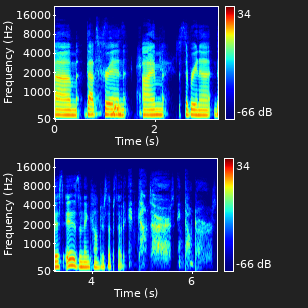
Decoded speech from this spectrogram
Um, that's Corinne. I'm Sabrina. This is an encounters episode. Encounters, encounters.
